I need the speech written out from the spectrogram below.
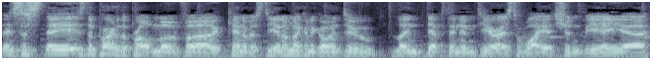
it's just, it is the part of the problem of uh, cannabis tea, and I'm not going to go into in depth into here as to why it shouldn't be a uh,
